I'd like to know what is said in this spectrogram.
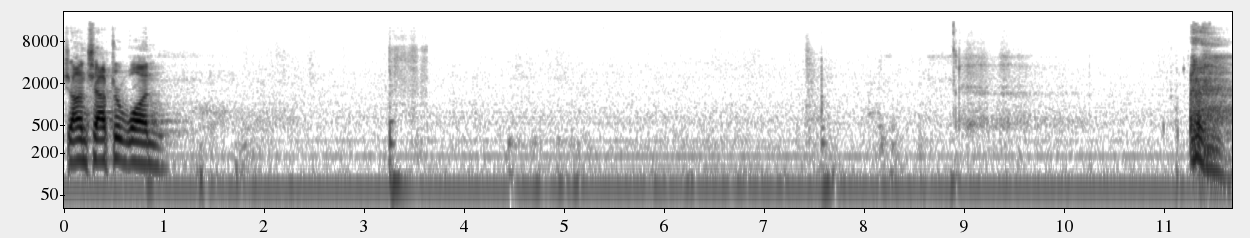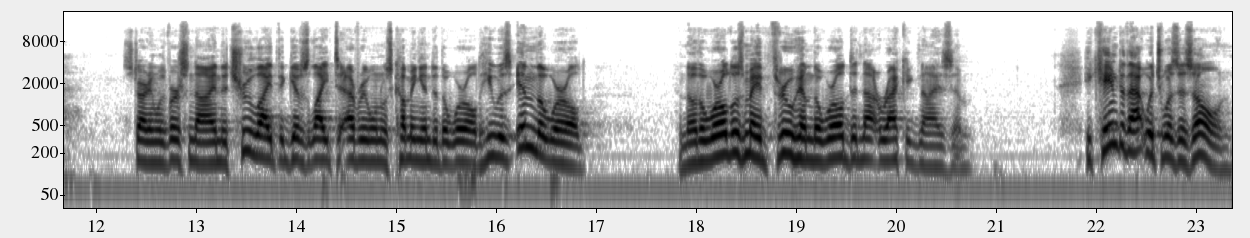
John chapter 1. starting with verse 9 the true light that gives light to everyone was coming into the world. He was in the world. And though the world was made through him, the world did not recognize him. He came to that which was his own,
